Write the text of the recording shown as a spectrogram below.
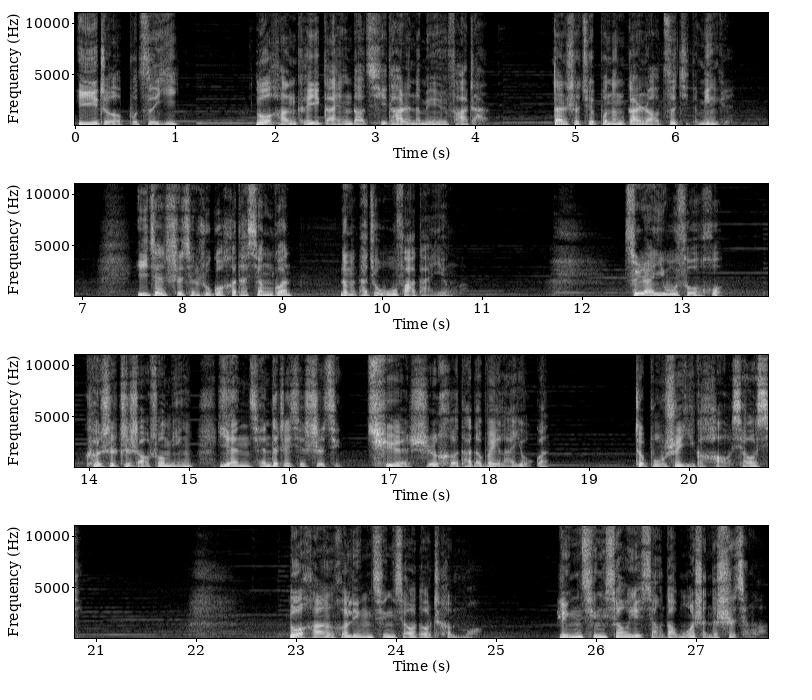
医者不自医，洛寒可以感应到其他人的命运发展，但是却不能干扰自己的命运。一件事情如果和他相关，那么他就无法感应了。虽然一无所获，可是至少说明眼前的这些事情确实和他的未来有关，这不是一个好消息。洛寒和林清霄都沉默，林清霄也想到魔神的事情了。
